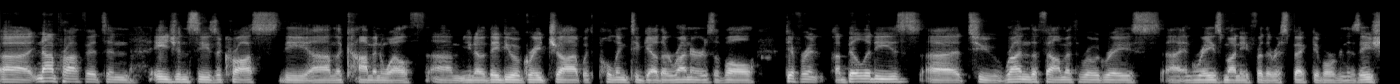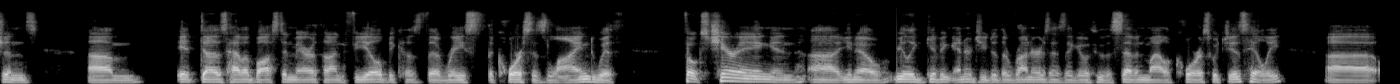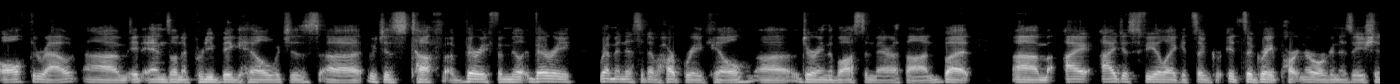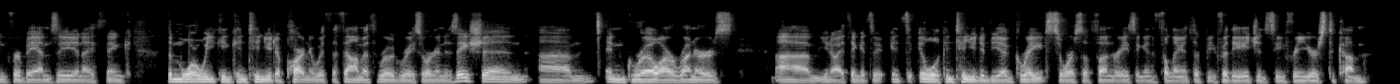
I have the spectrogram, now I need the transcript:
uh, nonprofits and agencies across the um, the Commonwealth, um, you know they do a great job with pulling together runners of all different abilities uh, to run the Falmouth Road Race uh, and raise money for the respective organizations. Um, it does have a Boston Marathon feel because the race, the course is lined with folks cheering and uh, you know really giving energy to the runners as they go through the seven mile course, which is hilly. Uh, all throughout, um, it ends on a pretty big hill, which is uh, which is tough. very familiar, very reminiscent of Heartbreak Hill uh, during the Boston Marathon. But um, I I just feel like it's a it's a great partner organization for BAMSI, and I think the more we can continue to partner with the Falmouth Road Race organization um, and grow our runners, um, you know, I think it's a it's it will continue to be a great source of fundraising and philanthropy for the agency for years to come.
